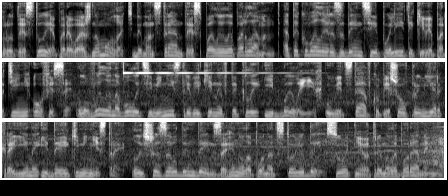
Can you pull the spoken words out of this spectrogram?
Протестує переважно молодь. Демонстранти спалили парламент, атакували резиденції політиків і партійні офіси, ловили на вулиці міністрів, які не втекли, і били їх. У відставку пішов прем'єр країни і деякі міністри. Лише за один день загинуло понад 100 людей. Сотні отримали поранення.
